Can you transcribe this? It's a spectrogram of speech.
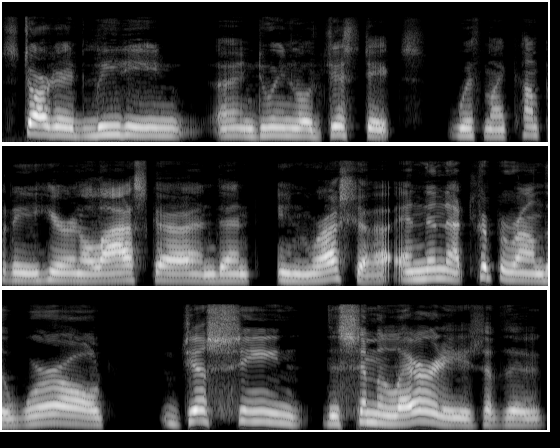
started leading and doing logistics with my company here in Alaska and then in Russia, and then that trip around the world, just seeing the similarities of the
